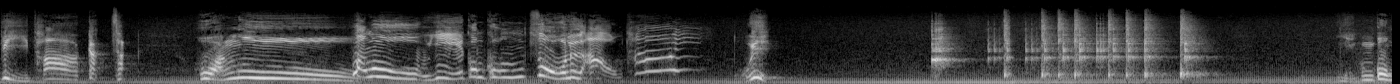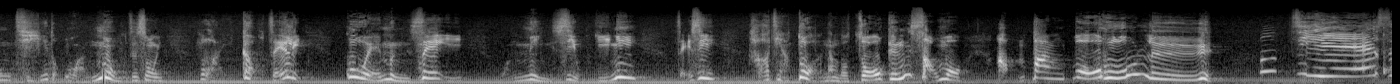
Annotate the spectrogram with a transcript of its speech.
被他更差，王母王母叶公公做了鳌胎。对。叶公公启动王母之衰，来到这里，过门生疑，王明受建议，这时他将大难的左根扫墓，暗帮保护了。解释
